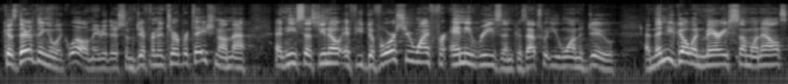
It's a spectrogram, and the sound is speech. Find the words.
because they're thinking, like, well, maybe there's some different interpretation on that. And he says, you know, if you divorce your wife for any reason, because that's what you want to do, and then you go and marry someone else,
